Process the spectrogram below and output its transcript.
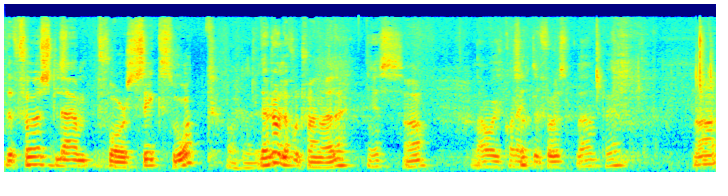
the first lamp for 6 watt. Oh, Den rullar fortfarande eller? Yes. Ja. Now we connect the first lamp here. No,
